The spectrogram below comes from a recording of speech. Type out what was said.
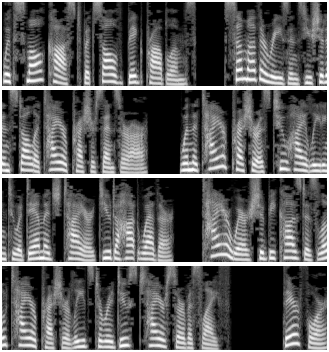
With small cost but solve big problems. Some other reasons you should install a tire pressure sensor are when the tire pressure is too high leading to a damaged tire due to hot weather, tire wear should be caused as low tire pressure leads to reduced tire service life. Therefore,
